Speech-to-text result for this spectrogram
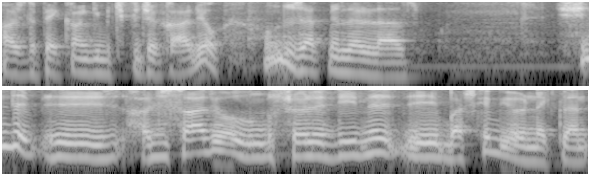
Ajda Pekkan gibi çıkacak hali yok. Onu düzeltmeleri lazım. Şimdi e, Hacı Salihoğlu'nun bu söylediğini e, başka bir örnekle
